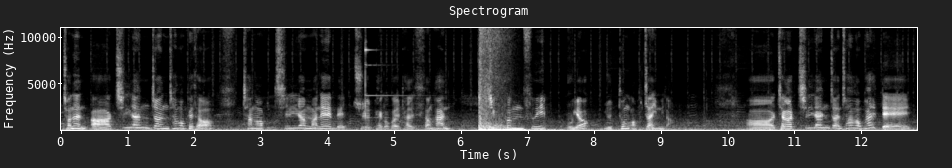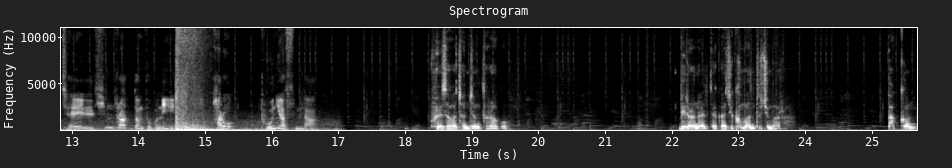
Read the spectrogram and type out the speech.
저는 아, 7년 전 창업해서 창업 7년 만에 매출 100억을 달성한 식품 수입 무역 유통업자입니다. 어, 제가 7년 전 창업할 때 제일 힘들었던 부분이 바로 돈이었습니다. 회사가 전쟁터라고 밀어낼 때까지 그만두지 마라. 밖은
